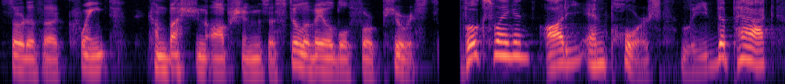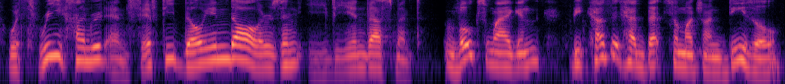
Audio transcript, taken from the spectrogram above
sort of uh, quaint combustion options uh, still available for purists. Volkswagen, Audi, and Porsche lead the pack with $350 billion in EV investment. Volkswagen, because it had bet so much on diesel,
